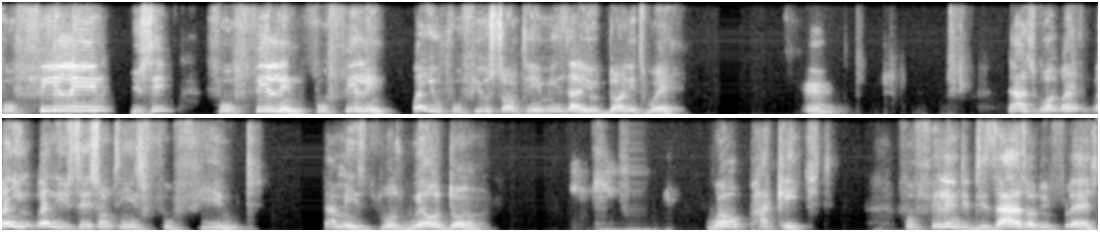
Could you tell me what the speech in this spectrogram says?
fulfilling, you see, fulfilling, fulfilling. When you fulfill something, it means that you've done it well. Hmm. That's what when, when you when you say something is fulfilled, that means it was well done, well packaged, fulfilling the desires of the flesh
